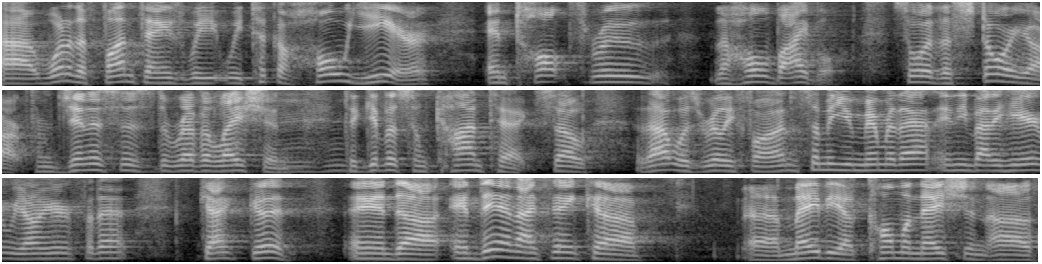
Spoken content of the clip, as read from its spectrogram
uh, one of the fun things we, we took a whole year and talked through the whole bible sort of the story arc from genesis to revelation to give us some context. So that was really fun. Some of you remember that? Anybody here? We all here for that? Okay good. And uh, and then i think uh, uh, maybe a culmination of,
